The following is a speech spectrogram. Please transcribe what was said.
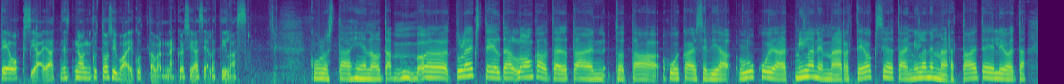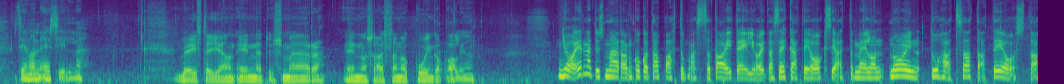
teoksia ja että ne, ne on niin kuin tosi vaikuttavan näköisiä siellä tilassa. Kuulostaa hienolta. Tuleeko teiltä lonkalta jotain tota, huikaisevia lukuja, että millainen määrä teoksia tai millainen määrä taiteilijoita siellä on esillä? Veistäjiä on ennätysmäärä. En osaa sanoa kuinka paljon. Joo, ennätysmäärä on koko tapahtumassa taiteilijoita sekä teoksia, että meillä on noin 1100 teosta.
